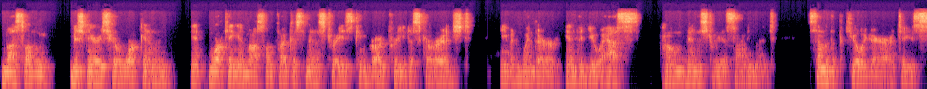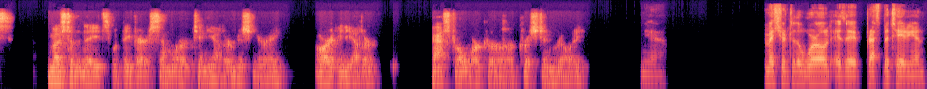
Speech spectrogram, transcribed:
Muslim missionaries who are working working in Muslim focused ministries can grow pretty discouraged, even when they're in the U.S home ministry assignment. Some of the peculiarities, most of the needs would be very similar to any other missionary or any other pastoral worker or Christian, really. Yeah. Mission to the World is a Presbyterian,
